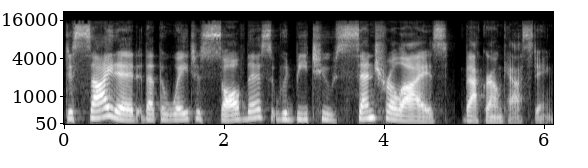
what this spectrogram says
decided that the way to solve this would be to centralize background casting.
